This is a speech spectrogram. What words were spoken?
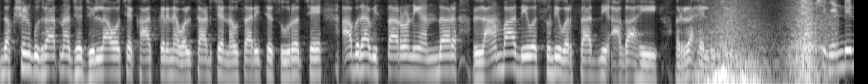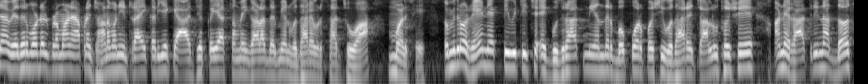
દક્ષિણ ગુજરાતના જે જિલ્લાઓ છે, ખાસ કરીને વલસાડ છે, નવસારી છે, સુરત છે, આ બધા વિસ્તારોની અંદર લાંબા દિવસ સુધી વરસાદની આગાહી રહેલી છે. પછી વિંડીના વેધર મોડેલ પ્રમાણે આપણે જાણવાની ટ્રાય કરીએ કે આજે કયા સમયગાળા દરમિયાન વધારે વરસાદ જોવા મળશે. તો મિત્રો રેન એક્ટિવિટી છે એ ગુજરાતની અંદર બપોર પછી વધારે ચાલુ થશે અને રાત્રિના દસ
